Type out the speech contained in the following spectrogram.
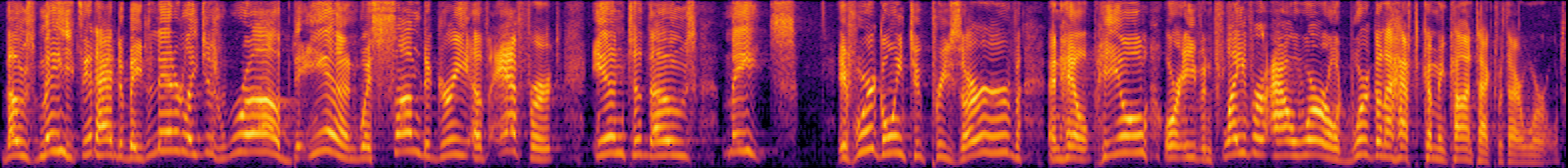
those meats, it had to be literally just rubbed in with some degree of effort into those meats. If we're going to preserve and help heal or even flavor our world, we're going to have to come in contact with our world.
